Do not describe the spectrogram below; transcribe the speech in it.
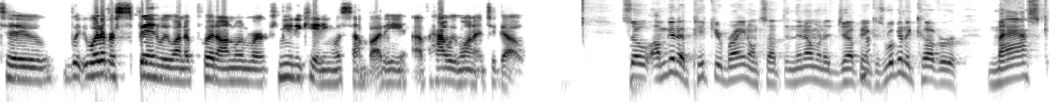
to whatever spin we want to put on when we're communicating with somebody of how we want it to go so I'm going to pick your brain on something. Then I'm going to jump in because mm-hmm. we're going to cover mask,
